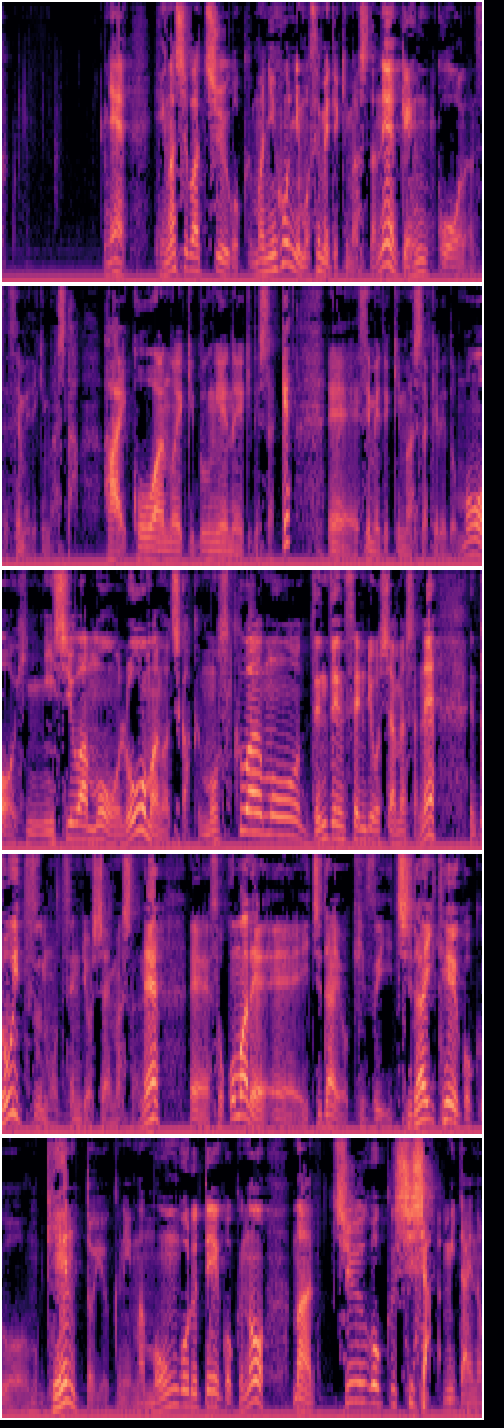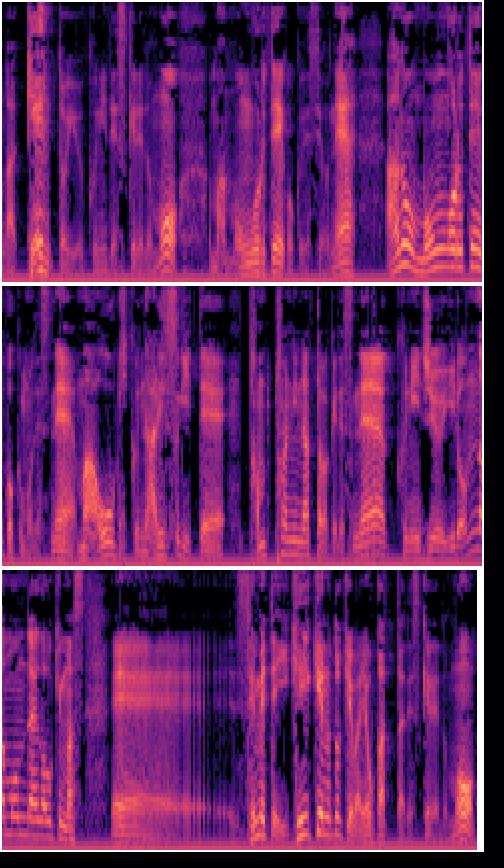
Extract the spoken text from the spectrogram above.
ね、東は中国。まあ、日本にも攻めてきましたね。現行なんですね、攻めてきました。はい。公安の駅、文英の駅でしたっけ？えー、攻めてきましたけれども、西はもうローマの近く、モスクワも全然占領しちゃいましたね。ドイツも占領しちゃいましたね。えー、そこまで、えー、一代を築い、一大帝国を、元という国、まあ、モンゴル帝国の、まあ、中国使者みたいのが元という国ですけれども、ま、モンゴル帝国ですよね。あのモンゴル帝国もですね、ま、大きくなりすぎて、パンパンになったわけですね。国中いろんな問題が起きます。えー、せめてイケイケの時は良かったですけれども、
